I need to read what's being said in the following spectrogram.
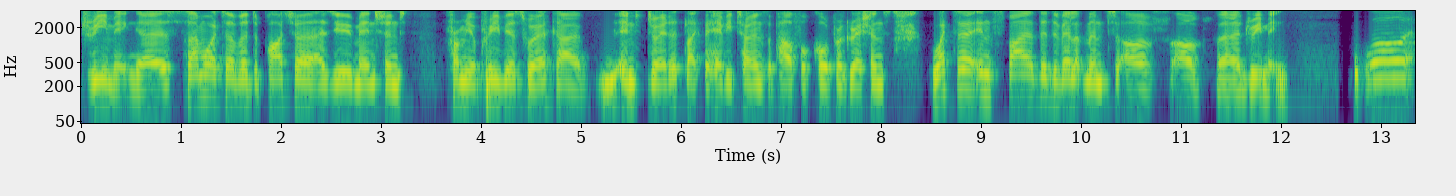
"Dreaming," uh, somewhat of a departure, as you mentioned, from your previous work. I enjoyed it, like the heavy tones, the powerful chord progressions. What uh, inspired the development of of uh, Dreaming? Well,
